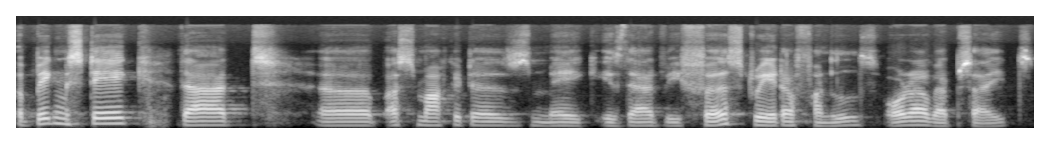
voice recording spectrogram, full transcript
a big mistake that uh, us marketers make is that we first create our funnels or our websites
